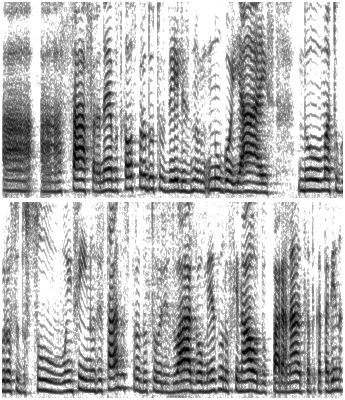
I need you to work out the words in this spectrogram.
a, a safra, né, buscar os produtos deles no, no Goiás, no Mato Grosso do Sul, enfim, nos estados produtores do agro, ou mesmo no final do Paraná, de Santa Catarina,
